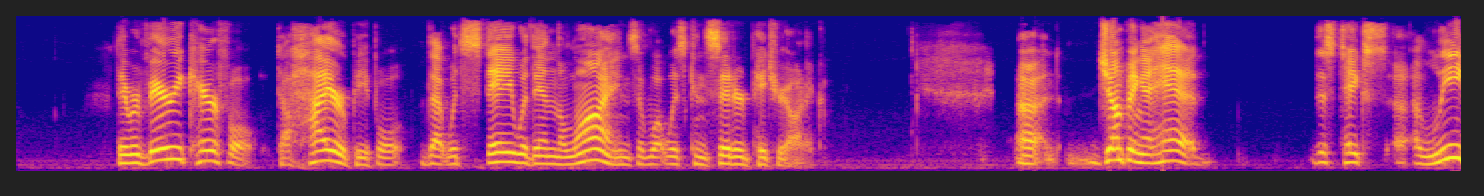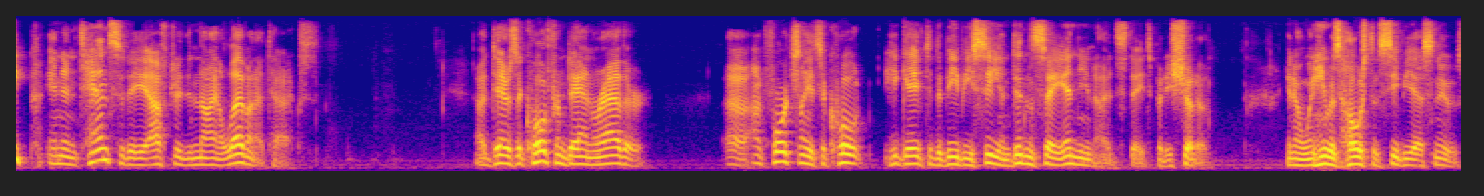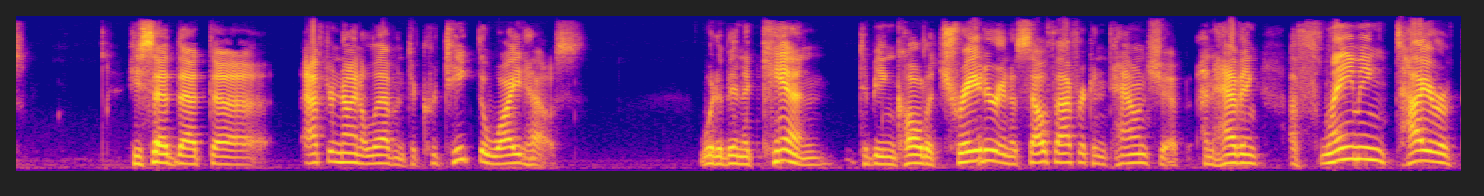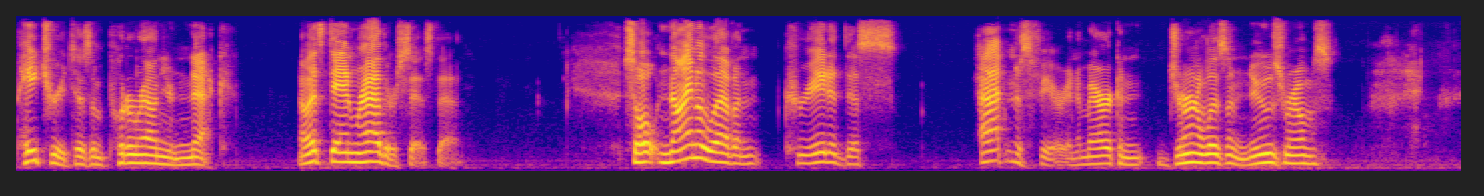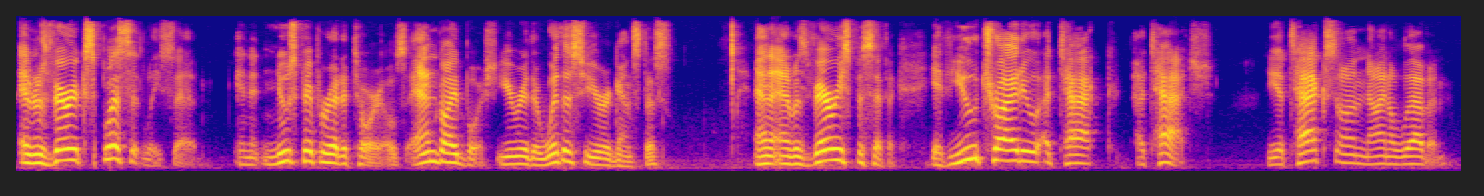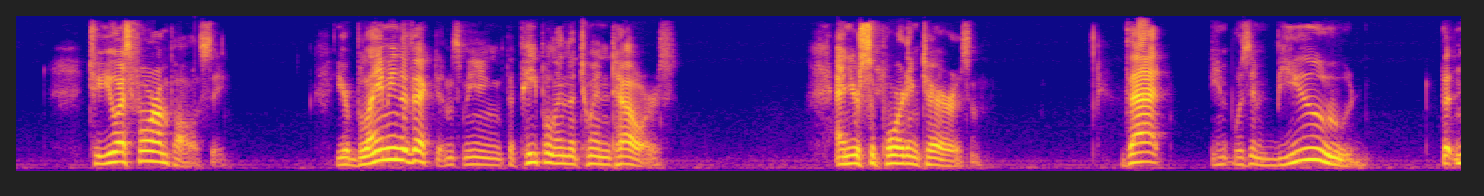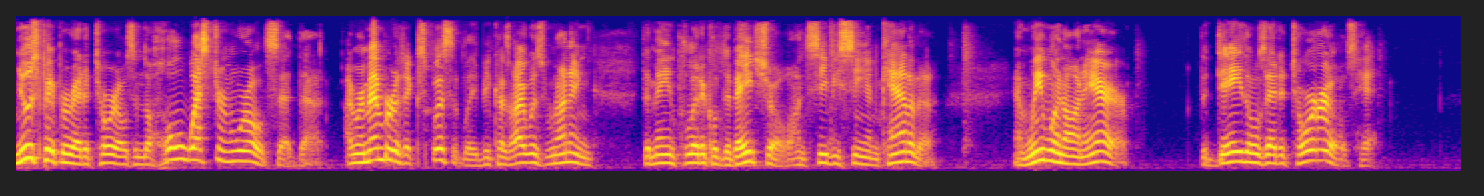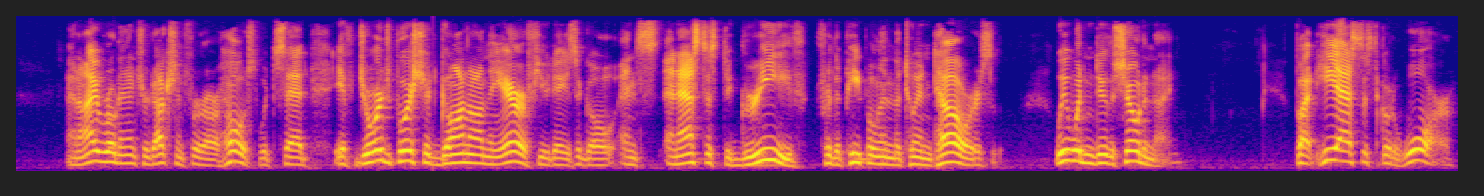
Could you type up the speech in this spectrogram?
they were very careful to hire people that would stay within the lines of what was considered patriotic. Uh, jumping ahead, this takes a, leap in intensity after the 9 11 attacks. Uh, there's a quote from Dan Rather. Uh, unfortunately, it's a quote he gave to the BBC and didn't say in the United States, but he should have. You know, when he was host of CBS News, he said that uh, after 9 11 to critique the White House would have been akin to being called a traitor in a South African township and having a flaming tire of patriotism put around your neck. Now, that's Dan Rather says that. So 9 11 created this atmosphere in American journalism, newsrooms. And it was very explicitly said in newspaper editorials and by Bush you're either with us or you're against us. And, and it was very specific. If you try to attack, attach the attacks on 9 11 to US foreign policy, you're blaming the victims, meaning the people in the Twin Towers, and you're supporting terrorism. That was imbued. The newspaper editorials in the whole Western world said that. I remember it explicitly because I was running the main political debate show on CBC in Canada. And we went on air the day those editorials hit. And I wrote an introduction for our host, which said if George Bush had gone on the air a few days ago and, and asked us to grieve for the people in the Twin Towers, we wouldn't do the show tonight. But he asked us to go to war,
